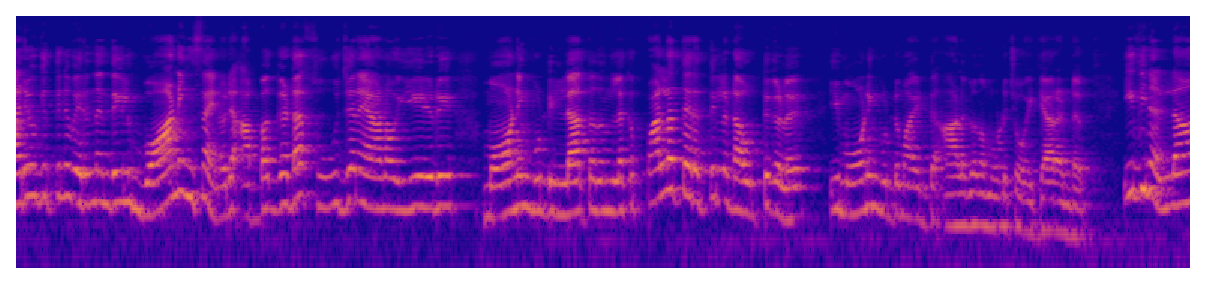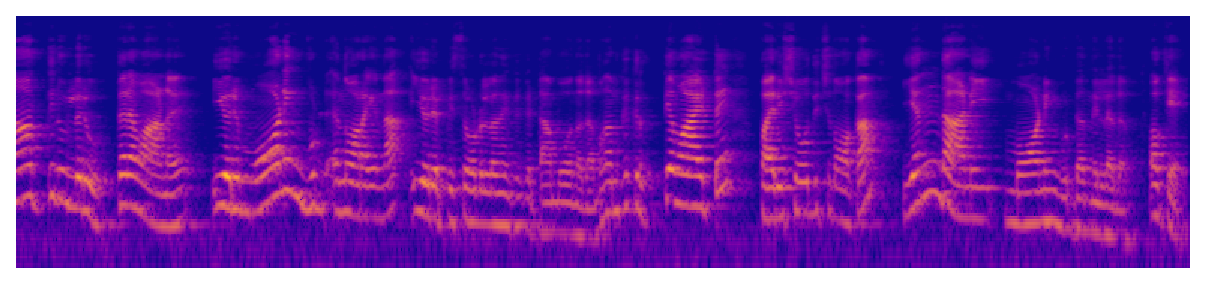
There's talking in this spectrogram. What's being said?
ആരോഗ്യത്തിന് വരുന്ന എന്തെങ്കിലും വാർണിംഗ് സൈൻ ഒരു അപകട സൂചനയാണോ ഈ ഒരു മോർണിംഗ് ഫുഡ് ഇല്ലാത്തത് എന്നൊക്കെ പലതരത്തിലുള്ള ഡൗട്ടുകൾ ഈ മോർണിംഗ് ഫുഡുമായിട്ട് ആളുകൾ നമ്മളോട് ചോദിക്കാറുണ്ട്. ഇതിനെല്ലാത്തിനുള്ളൊരു ഉത്തരമാണ് ഈ ഒരു മോർണിംഗ് വുഡ് എന്ന് പറയുന്ന ഈ ഒരു എപ്പിസോഡിൽ നിങ്ങൾക്ക് കിട്ടാൻ പോകുന്നത്. അപ്പൊ നമുക്ക് കൃത്യമായിട്ട് പരിശോധിച്ച് നോക്കാം എന്താണ് ഈ മോർണിംഗ് വുഡ് എന്നുള്ളത്. ഓക്കെ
